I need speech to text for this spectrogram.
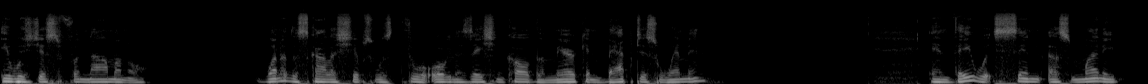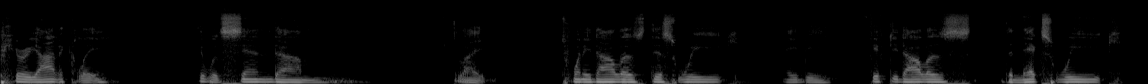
it was just phenomenal. One of the scholarships was through an organization called the American Baptist Women, and they would send us money periodically. They would send um, like twenty dollars this week, maybe fifty dollars the next week.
